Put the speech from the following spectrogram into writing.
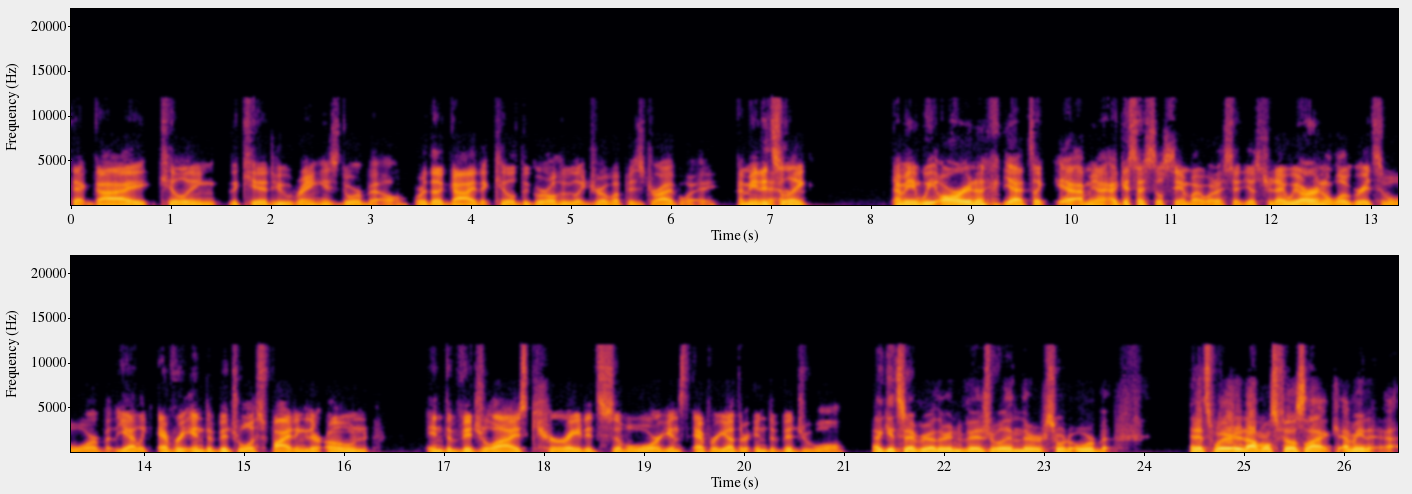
that guy killing the kid who rang his doorbell or the guy that killed the girl who like drove up his driveway. I mean, it's Yeah. like I mean, we are in a yeah. It's like yeah. I mean, I, I guess I still stand by what I said yesterday. We are in a low grade civil war, but yeah, like every individual is fighting their own individualized, curated civil war against every other individual. Against every other individual in their sort of orbit. And it's weird. It almost feels like, I mean, uh,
